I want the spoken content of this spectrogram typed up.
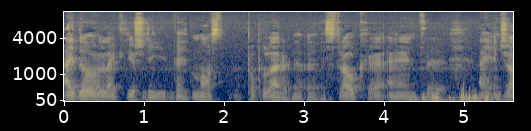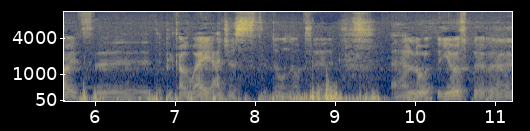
I do like usually the most popular uh, uh, stroke uh, and uh, I enjoy it uh, typical way. I just do not uh, uh, use uh, uh,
